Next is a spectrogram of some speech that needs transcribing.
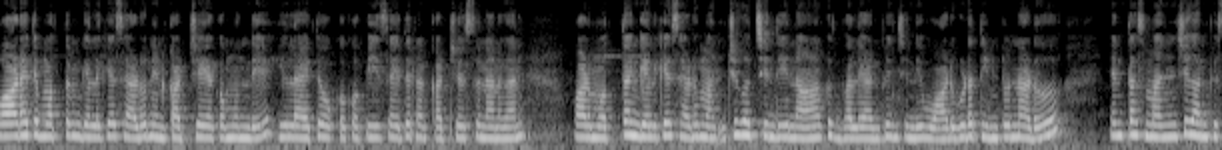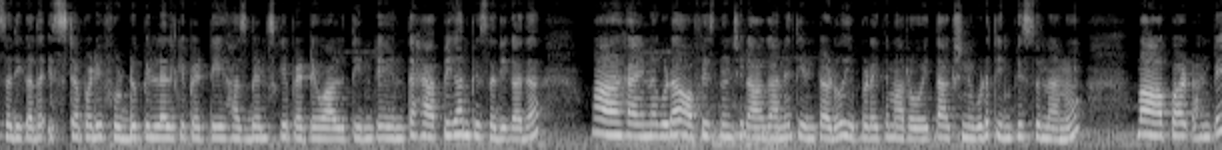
వాడైతే మొత్తం గెలికేశాడు నేను కట్ చేయకముందే. ఇలా అయితే ఒక్కొక్క పీస్ అయితే నాకు కట్ చేస్తున్నాను కానీ వాడు మొత్తం గెలికేశాడు. మంచిగా వచ్చింది నాకు భలే అనిపించింది. వాడు కూడా తింటున్నాడు. ఎంత మంచిగా అనిపిస్తుంది కదా ఇష్టపడి ఫుడ్ పిల్లలకి పెట్టి హస్బెండ్స్కి పెట్టి వాళ్ళు తింటే ఎంత హ్యాపీగా అనిపిస్తుంది కదా. మా ఆయన కూడా ఆఫీస్ నుంచి రాగానే తింటాడు. ఇప్పుడైతే మా రోహితాక్షిని కూడా తినిపిస్తున్నాను. మా అపార్ట్ అంటే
